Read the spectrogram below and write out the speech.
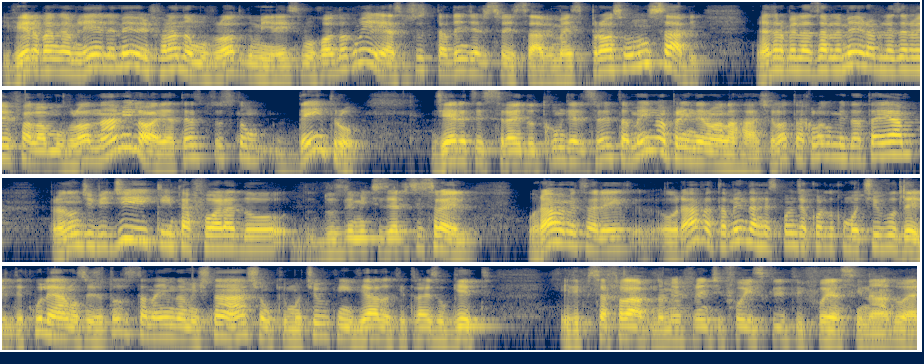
E ver o Bangamliel, ele é meio, ele fala, não, Muvlod Gmire, esse Muvlod Gmire, as pessoas que estão dentro de Israel sabem, mas próximo não sabe. Mas Rabelazar é meio, Rabelazar vai falar, Muvlod Namiló, e até as pessoas que estão dentro de Eretz Israel, do Trum de Eretz Israel, também não aprenderam a Lahash. Para não dividir quem está fora do, dos limites de Eretz Israel. O Rava também dá responde de acordo com o motivo dele. Dekuleam, ou seja, todos os Tanaim da Mishnah acham que o motivo que é enviado que traz o get, ele precisa falar, na minha frente foi escrito e foi assinado, é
